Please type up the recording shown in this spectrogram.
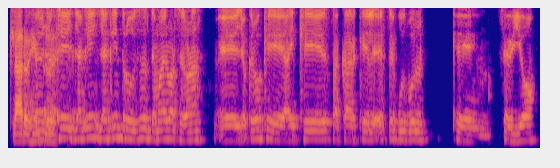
Claro ejemplo ya, que, ya, que, ya que introduces el tema del Barcelona, eh, yo creo que hay que destacar que este fútbol que se vio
